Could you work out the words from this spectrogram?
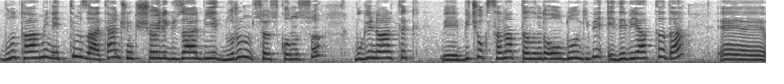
Bunu tahmin ettim zaten çünkü şöyle güzel bir durum söz konusu. Bugün artık e, birçok sanat dalında olduğu gibi edebiyatta da e,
